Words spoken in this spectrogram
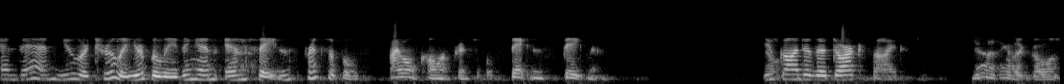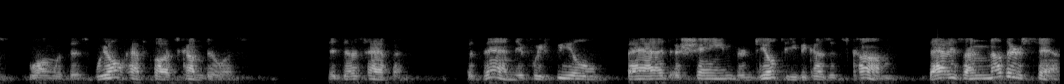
And then you are truly you're believing in in Satan's principles. I won't call them principles. Satan's statements. You've gone to the dark side. The other thing that goes along with this, we all have thoughts come to us. It does happen. But then if we feel bad, ashamed, or guilty because it's come, that is another sin.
